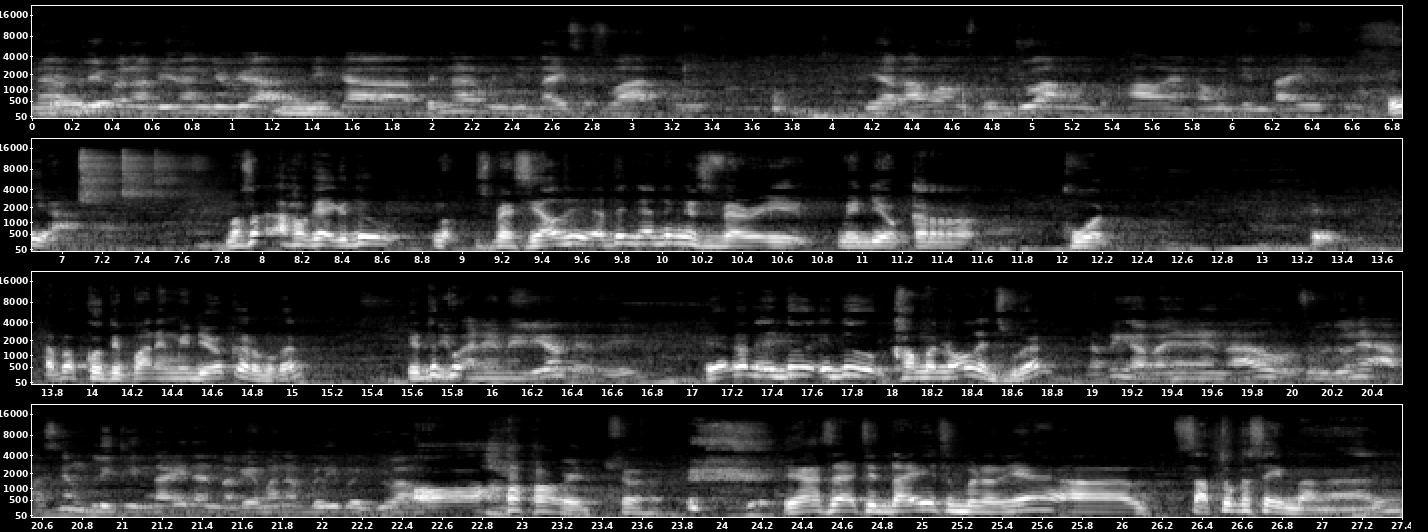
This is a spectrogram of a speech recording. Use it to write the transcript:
Nah, beli pernah bilang juga, jika benar mencintai sesuatu, ya kamu harus berjuang untuk hal yang kamu cintai itu. Iya. Masa hal kayak gitu spesial sih? I think I think it's very mediocre quote. Apa kutipan yang mediocre bukan? Itu Bukan yang mediocre sih, ya kan itu itu common knowledge bukan? tapi nggak banyak yang tahu sebetulnya apa sih yang beli cintai dan bagaimana beli berjuang. Oh itu. Yang saya cintai sebenarnya eh, satu keseimbangan,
